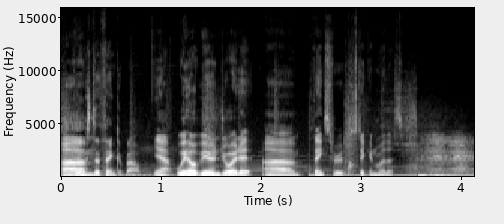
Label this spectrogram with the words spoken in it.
Um, things to think about. yeah, we hope you enjoyed it. Uh, thanks for sticking with us.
